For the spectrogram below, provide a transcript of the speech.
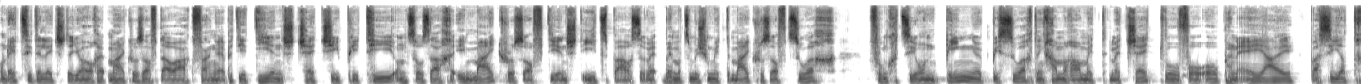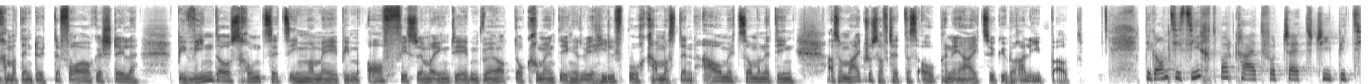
Und jetzt in den letzten Jahren hat Microsoft auch angefangen, eben die Dienst ChatGPT und so Sachen im Microsoft-Dienst einzubauen. Also wenn man zum Beispiel mit der Microsoft Such Funktion Bing etwas sucht, dann kann man auch mit einem Chat, wo von OpenAI basiert, kann man dann dort Fragen stellen. Bei Windows kommt es jetzt immer mehr beim Office, wenn man irgendwie im Word-Dokument irgendwie Hilfe braucht, kann man es dann auch mit so einem Ding. Also Microsoft hat das OpenAI-Zeug überall eingebaut. Die ganze Sichtbarkeit von ChatGPT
